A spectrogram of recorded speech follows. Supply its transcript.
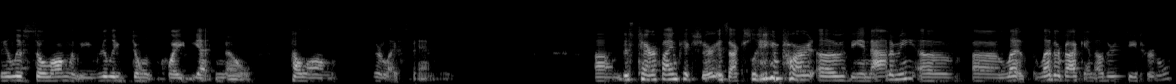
they live so long that we really don't quite yet know how long their lifespan is. Um, this terrifying picture is actually part of the anatomy of uh, le leatherback and other sea turtles.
